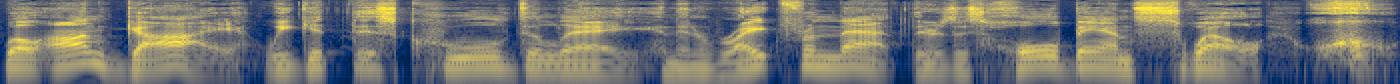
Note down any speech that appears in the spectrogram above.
Well, on Guy, we get this cool delay. And then right from that, there's this whole band swell. Whew,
